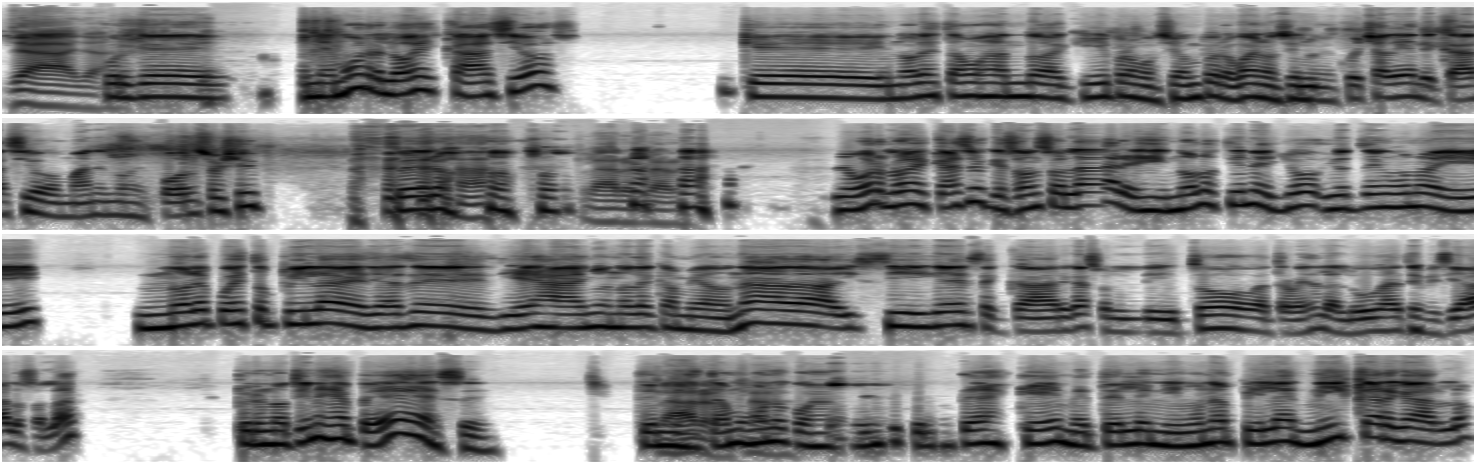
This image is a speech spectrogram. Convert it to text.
Ya, ya. Porque tenemos relojes Casios que no le estamos dando aquí promoción, pero bueno, si nos escucha alguien de Casio, mándenos sponsorship. Pero Claro, claro. tenemos relojes Casio que son solares y no los tiene yo. Yo tengo uno ahí, no le he puesto pila desde hace 10 años, no le he cambiado nada. Ahí sigue, se carga solito a través de la luz artificial o solar, pero no tiene GPS. Te Claro, necesitamos claro. uno con GPS que no tengas que meterle ninguna pila ni cargarlo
